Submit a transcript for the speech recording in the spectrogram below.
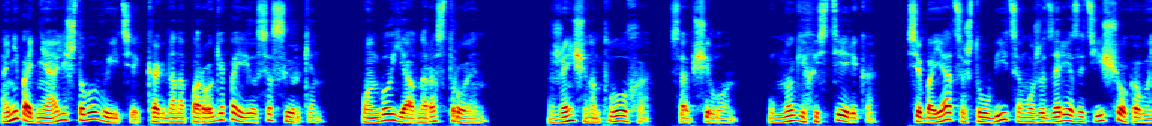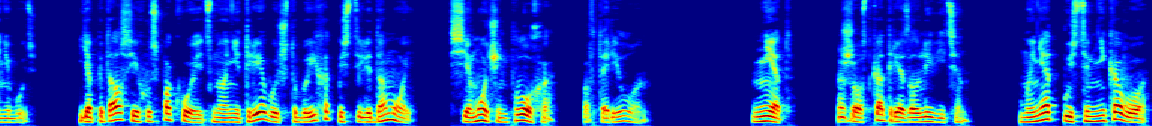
Они поднялись, чтобы выйти, когда на пороге появился Сыркин. Он был явно расстроен. «Женщинам плохо», – сообщил он. «У многих истерика. Все боятся, что убийца может зарезать еще кого-нибудь. Я пытался их успокоить, но они требуют, чтобы их отпустили домой. Всем очень плохо», – повторил он. «Нет», – жестко отрезал Левитин. «Мы не отпустим никого,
